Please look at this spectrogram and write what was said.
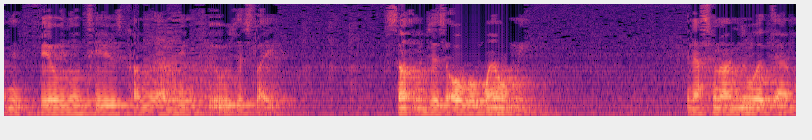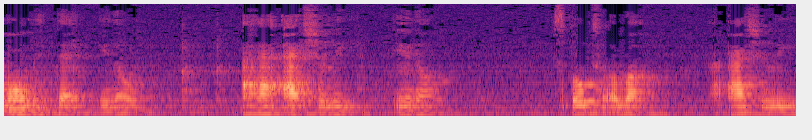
I didn't feel no tears coming. I didn't even feel, it was just like, something just overwhelmed me. And that's when I knew at that moment that, you know, I had actually, you know, spoke to Allah. I actually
